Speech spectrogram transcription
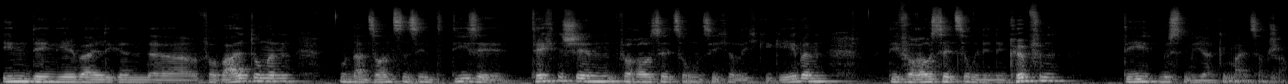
in den jeweiligen äh, Verwaltungen. Und ansonsten sind diese technischen Voraussetzungen sicherlich gegeben. Die Voraussetzungen in den Köpfen, die müssen wir gemeinsam schaffen.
